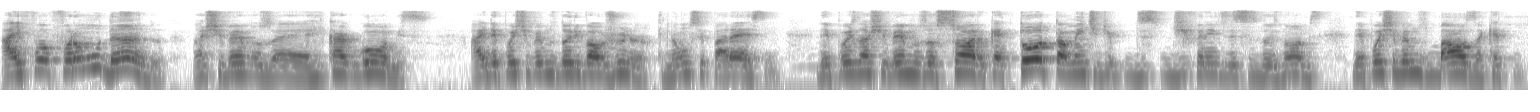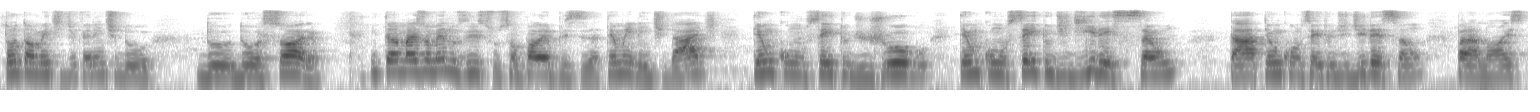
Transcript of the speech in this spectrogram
aí for, foram mudando. Nós tivemos é, Ricardo Gomes, aí depois tivemos Dorival Júnior, que não se parecem. Depois nós tivemos Osório, que é totalmente di diferente desses dois nomes. Depois tivemos Balsa, que é totalmente diferente do, do, do Osório. Então é mais ou menos isso. O São Paulo precisa ter uma identidade, ter um conceito de jogo, ter um conceito de direção, tá? Ter um conceito de direção para nós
